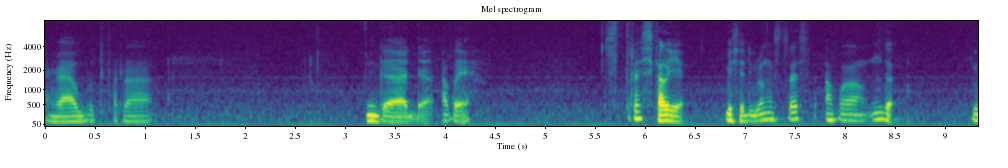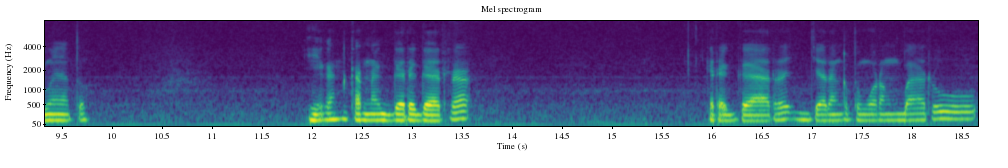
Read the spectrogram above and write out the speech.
yang gabut karena nggak ada apa ya stres kali ya? Bisa dibilang stres apa enggak? Gimana tuh? Iya kan karena gara-gara gara-gara jarang ketemu orang baru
